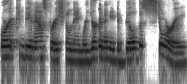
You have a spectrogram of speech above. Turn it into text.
or it can be an aspirational name where you're going to need to build the story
